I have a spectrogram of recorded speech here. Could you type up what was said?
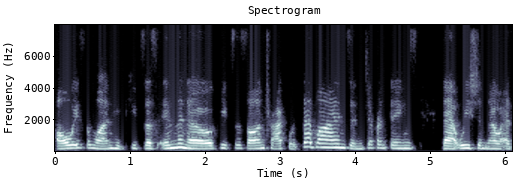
always the one who keeps us in the know, keeps us on track with deadlines and different things that we should know as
